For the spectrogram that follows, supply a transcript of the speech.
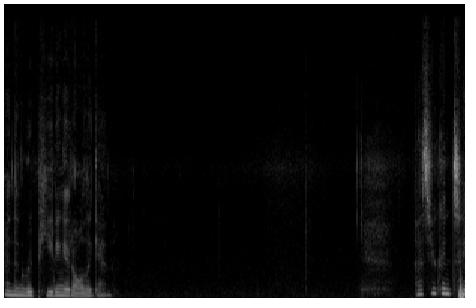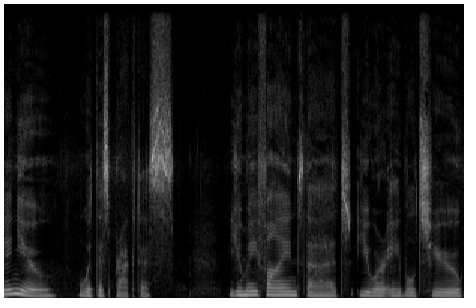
and then repeating it all again. As you continue with this practice, you may find that you are able to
